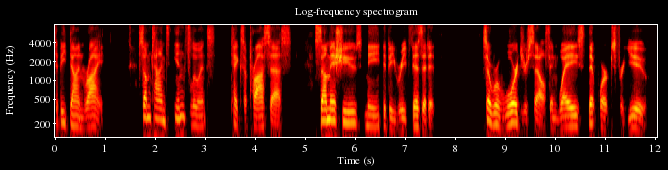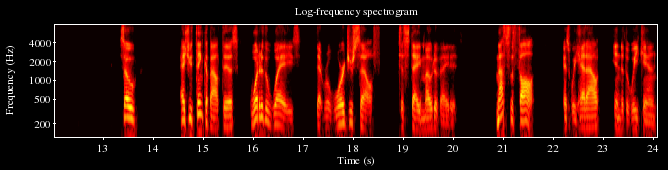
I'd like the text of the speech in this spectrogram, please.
to be done right. Sometimes influence takes a process. Some issues need to be revisited. So reward yourself in ways that works for you. So as you think about this, what are the ways that reward yourself to stay motivated? And that's the thought as we head out into the weekend.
